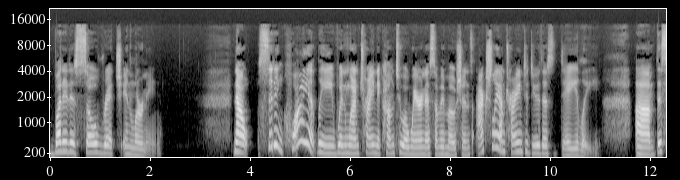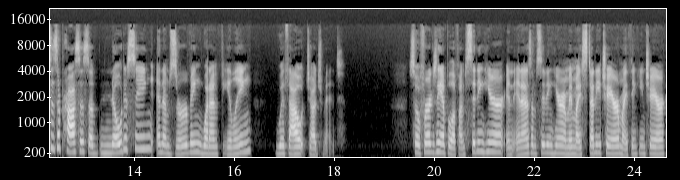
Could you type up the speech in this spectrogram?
But it is so rich in learning. Now, sitting quietly when, when I'm trying to come to awareness of emotions, actually, I'm trying to do this daily. Um, this is a process of noticing and observing what I'm feeling without judgment. So, for example, if I'm sitting here and, and as I'm sitting here, I'm in my study chair, my thinking chair,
